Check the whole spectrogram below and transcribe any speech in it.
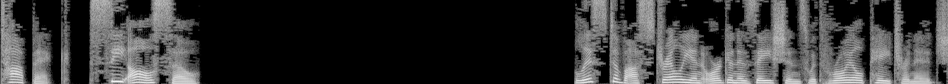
Topic: See also. List of Australian organisations with royal patronage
